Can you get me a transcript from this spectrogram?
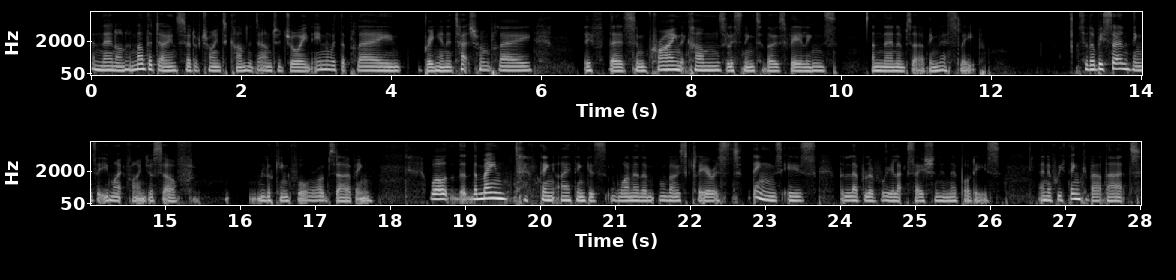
and then on another day instead of trying to calm them down to join in with the play bring in attachment play if there's some crying that comes, listening to those feelings, and then observing their sleep. So there'll be certain things that you might find yourself looking for or observing. Well, the, the main thing I think is one of the most clearest things is the level of relaxation in their bodies. And if we think about that,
